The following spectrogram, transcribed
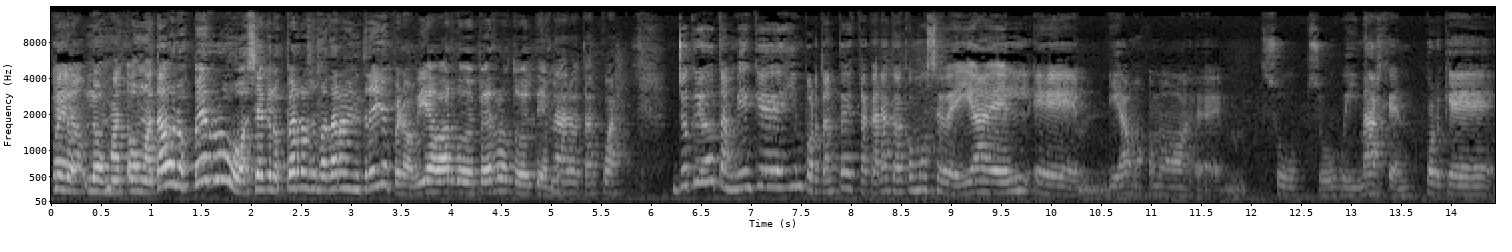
Que lo- los o mataba a los perros o hacía que los perros se mataran entre ellos, pero había bardo de perro todo el tiempo. Claro, tal cual. Yo creo también que es importante destacar acá cómo se veía él, eh, digamos, como eh, su, su imagen, porque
